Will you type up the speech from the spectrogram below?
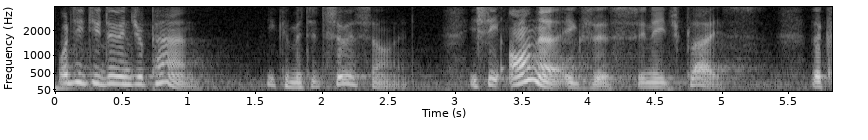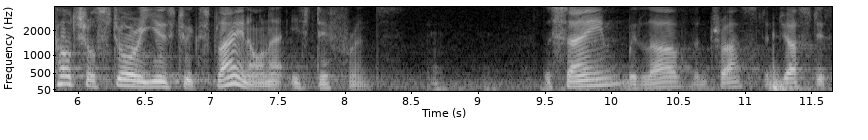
What did you do in Japan? You committed suicide. You see, honor exists in each place. The cultural story used to explain honor is different. The same with love and trust and justice.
